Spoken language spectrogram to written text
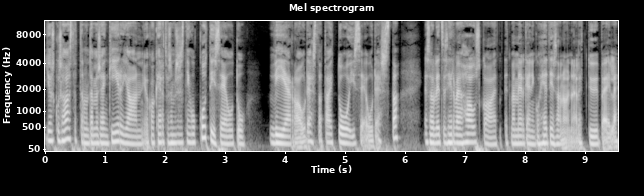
joskus haastattelun tämmöiseen kirjaan, joka kertoo semmoisesta niin kotiseutu vieraudesta tai toiseudesta. Ja se oli itse asiassa hirveän hauskaa, että, että mä melkein niin kuin heti sanoin näille tyypeille,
